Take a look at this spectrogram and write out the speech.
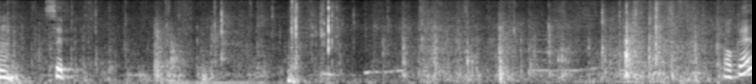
Hmm. Sit. Okay.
